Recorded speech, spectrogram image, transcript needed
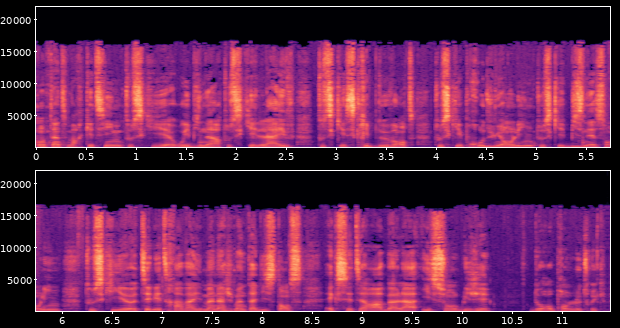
content marketing, tout ce qui est webinar, tout ce qui est live, tout ce qui est script de vente, tout ce qui est produit en ligne, tout ce qui est business en ligne, tout ce qui est euh, télétravail, management à distance, etc. Bah là, ils sont obligés de reprendre le truc.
